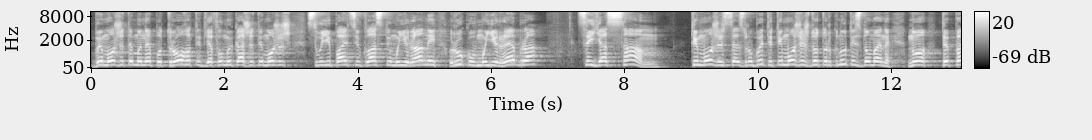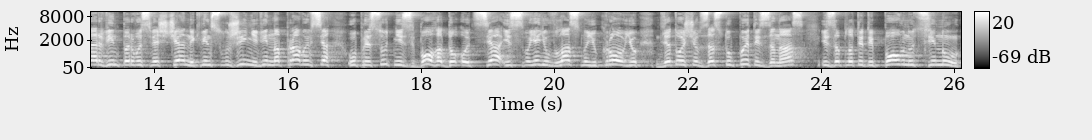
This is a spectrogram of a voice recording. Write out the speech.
ви можете мене потрогати. Для Фоми каже, ти можеш свої пальці вкласти в мої рани, руку в мої ребра. Це я сам. Ти можеш це зробити, ти можеш доторкнутись до мене. Но тепер він первосвященник, він служінні, він направився у присутність Бога до Отця із своєю власною кров'ю для того, щоб заступитись за нас і заплатити повну ціну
